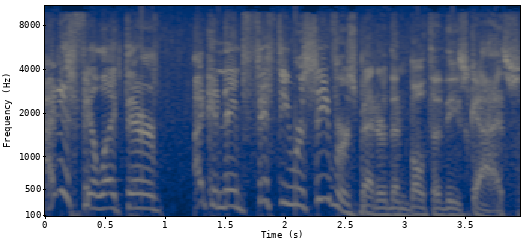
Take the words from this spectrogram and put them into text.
I just feel like they're I can name 50 receivers better than both of these guys.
